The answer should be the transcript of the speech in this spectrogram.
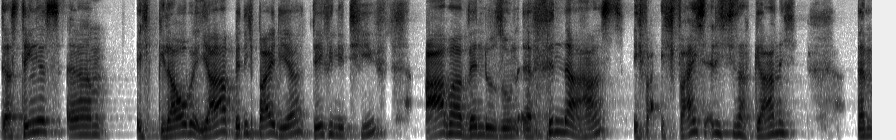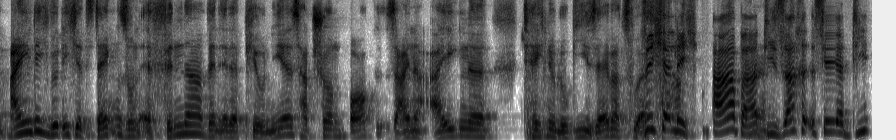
Das Ding ist, ähm ich glaube, ja, bin ich bei dir, definitiv. Aber wenn du so einen Erfinder hast, ich, ich weiß ehrlich gesagt gar nicht, ähm, eigentlich würde ich jetzt denken, so ein Erfinder, wenn er der Pionier ist, hat schon Bock, seine eigene Technologie selber zu erfahren. Sicherlich, aber ja. die Sache ist ja die,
